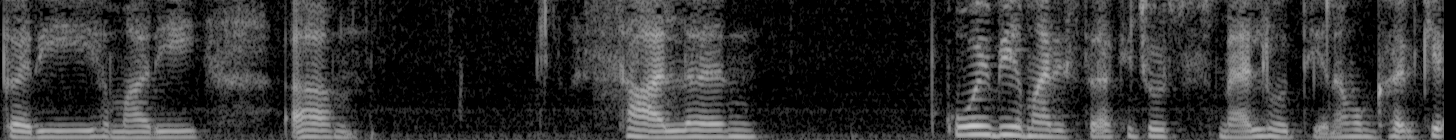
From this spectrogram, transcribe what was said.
کری، ہماری سالن کوئی بھی ہماری اس طرح کی جو اسمیل ہوتی ہے نا، وہ گھر کے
